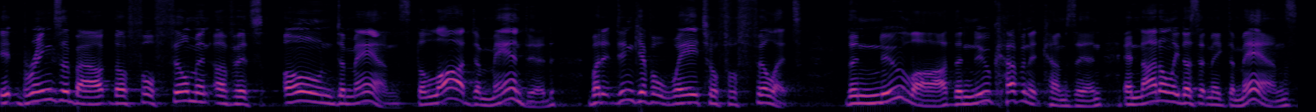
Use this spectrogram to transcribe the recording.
It brings about the fulfillment of its own demands. The law demanded but it didn't give a way to fulfill it. The new law, the new covenant comes in, and not only does it make demands,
